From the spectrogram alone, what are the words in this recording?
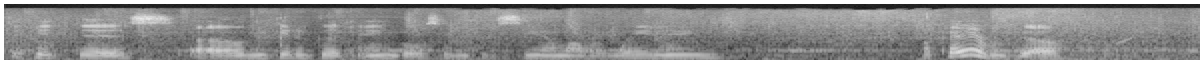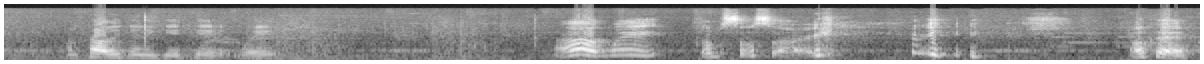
to hit this. Uh, let me get a good angle so we can see him while we're waiting. Okay, there we go. I'm probably to get hit. Wait. Oh, wait. I'm so sorry. okay.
